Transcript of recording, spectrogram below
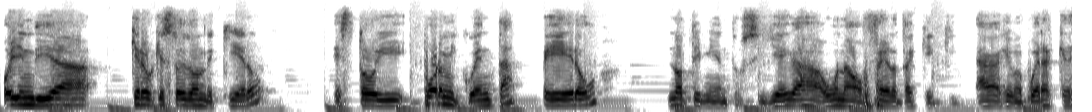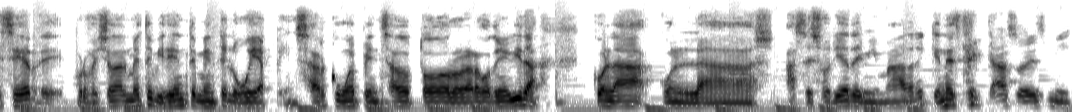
Hoy en día creo que estoy donde quiero. Estoy por mi cuenta, pero no te miento, si llega una oferta que, haga que me pueda crecer eh, profesionalmente, evidentemente lo voy a pensar como he pensado todo a lo largo de mi vida, con la, con la asesoría de mi madre, que en este caso es mi,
